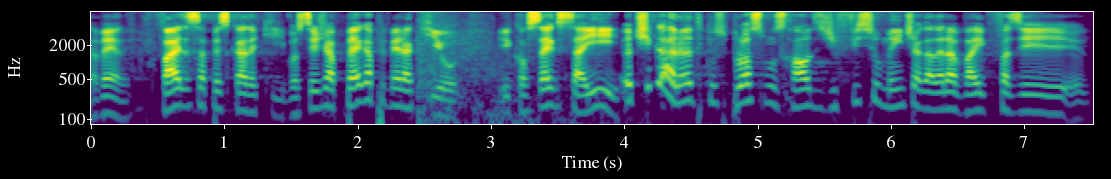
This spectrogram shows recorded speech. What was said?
Tá vendo? Faz essa pescada aqui. Você já pega a primeira kill e consegue sair. Eu te garanto que os próximos rounds dificilmente a galera vai fazer.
